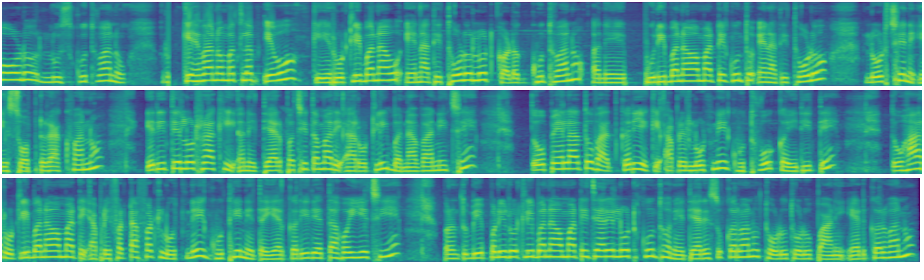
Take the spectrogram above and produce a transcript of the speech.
થોડો લૂઝ ગૂંથવાનો. કહેવાનો મતલબ એવો કે રોટલી બનાવો, એનાથી થોડો લોટ કડક ગૂંથવાનો અને પૂરી બનાવવા માટે ગૂંથો, એનાથી થોડો લોટ છે ને એ સોફ્ટ રાખવાનો. એ રીતે લોટ રાખી અને ત્યાર પછી તમારે આ રોટલી બનાવવાની છે. તો પહેલાં તો વાત કરીએ કે આપણે લોટને ગૂંથવો કઈ રીતે? તો હા, રોટલી બનાવવા માટે આપણે ફટાફટ લોટને ગૂંથીને તૈયાર કરી દેતા હોઈએ છીએ. પરંતુ બે પડી રોટલી બનાવવા માટે જ્યારે લોટ ગૂંથો ને ત્યારે શું કરવાનું? થોડું થોડું પાણી એડ કરવાનું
